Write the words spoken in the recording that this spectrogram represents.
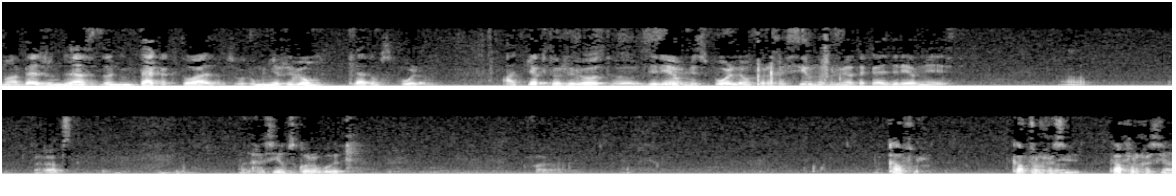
Но опять же, для нас это не так актуально, поскольку мы не живем рядом с полем. А те, кто живет в деревне с полем, в Рахасим, например, такая деревня есть. Вот. Арабская. Рахасим скоро будет. Кафр. Кафр Хасид. Кафр Хасид.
